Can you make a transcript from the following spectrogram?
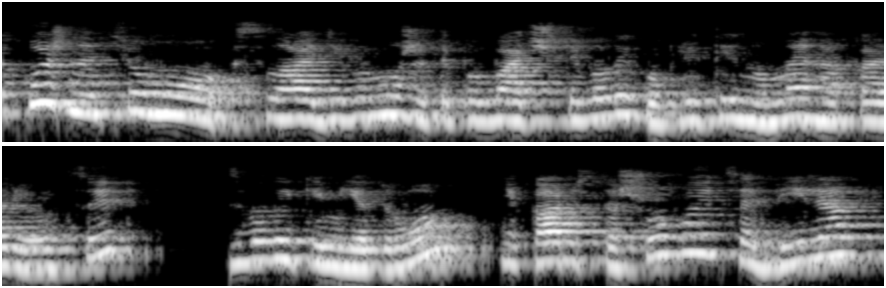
Також на цьому слайді ви можете побачити велику клітину мегакаріоцит з великим ядром, яка розташовується біля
